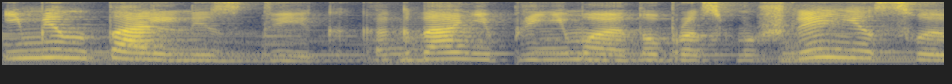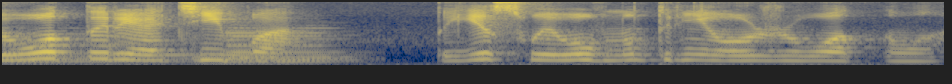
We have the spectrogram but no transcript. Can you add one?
И ментальный сдвиг, когда они принимают образ мышления своего стереотипа, то есть своего внутреннего животного.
